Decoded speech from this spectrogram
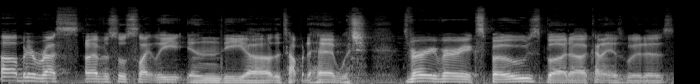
Uh, but it rests ever so slightly in the uh, the top of the head, which is very very exposed, but uh, kind of is what it is.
